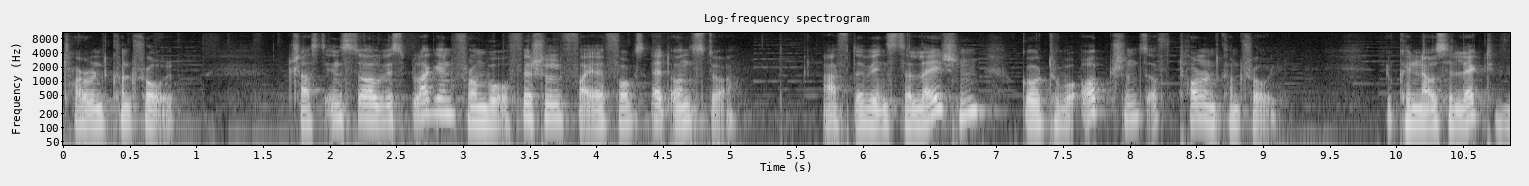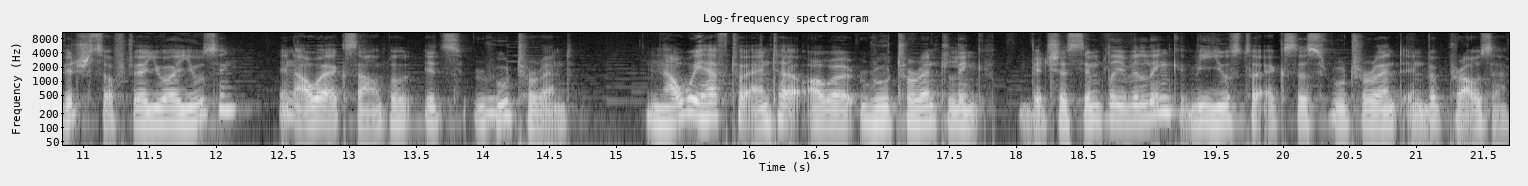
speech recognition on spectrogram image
Torrent Control. Just install this plugin from the official Firefox add-on store. After the installation, go to the options of torrent control. You can now select which software you are using. In our example, it's RuTorrent. Now we have to enter our RuTorrent link, which is simply the link we use to access RuTorrent in the browser.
